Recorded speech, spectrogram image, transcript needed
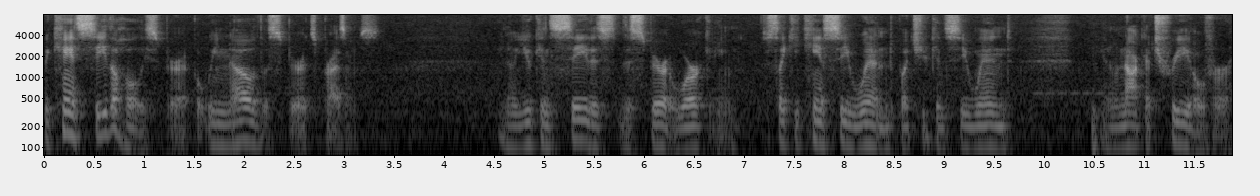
We can't see the Holy Spirit, but we know the Spirit's presence. You know, you can see this the Spirit working. Just like you can't see wind, but you can see wind, you know, knock a tree over.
